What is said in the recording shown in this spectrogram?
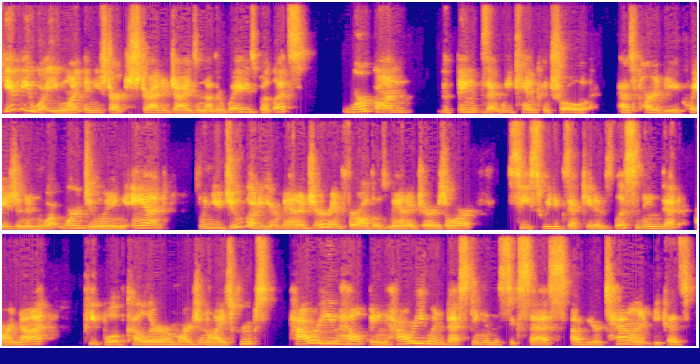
give you what you want then you start to strategize in other ways but let's work on the things that we can control as part of the equation and what we're doing and when you do go to your manager and for all those managers or c-suite executives listening that are not people of color or marginalized groups how are you helping how are you investing in the success of your talent because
